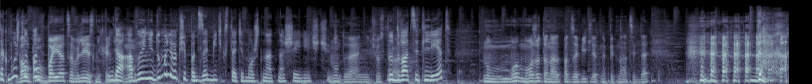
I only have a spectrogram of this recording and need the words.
Так может Волков под... боятся в лес не ходить. Да, Ну, а вы не думали вообще подзабить, кстати, может, на отношения чуть-чуть? Ну да, ничего Ну, страшного. 20 лет? Ну, мо- может она подзабить лет на 15, да? Да.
